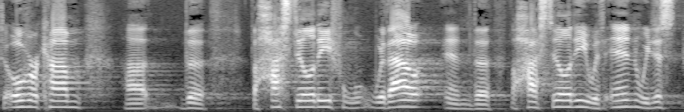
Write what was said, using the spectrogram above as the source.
to overcome uh, the the hostility from without and the, the hostility within. We just,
